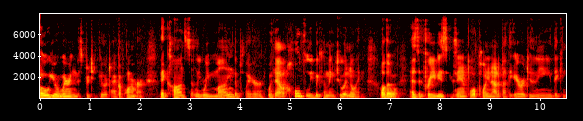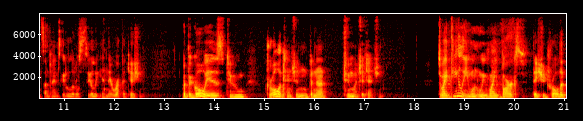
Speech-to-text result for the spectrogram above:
oh, you're wearing this particular type of armor. They constantly remind the player without hopefully becoming too annoying. Although, as the previous example pointed out about the arrow to the knee, they can sometimes get a little silly in their repetition. But the goal is to draw attention, but not too much attention. So ideally, when we write barks, they should draw the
